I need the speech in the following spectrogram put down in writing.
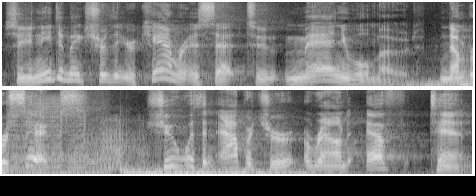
So you need to make sure that your camera is set to manual mode. Number six, shoot with an aperture around f10.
